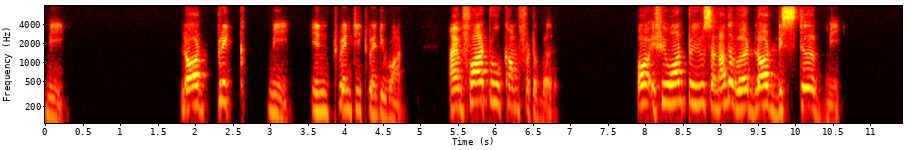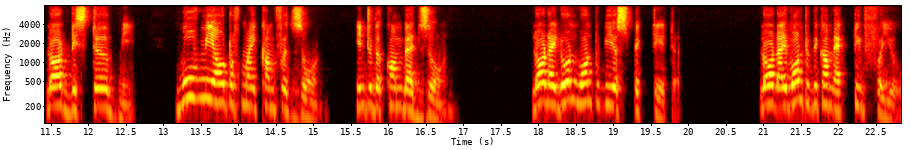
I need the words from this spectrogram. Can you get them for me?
me. Lord, prick me in 2021. I am far too comfortable. Or if you want to use another word, Lord, disturb me. Lord, disturb me. Move me out of my comfort zone into the combat zone. Lord, I don't want to be a spectator. Lord, I want to become active for you.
